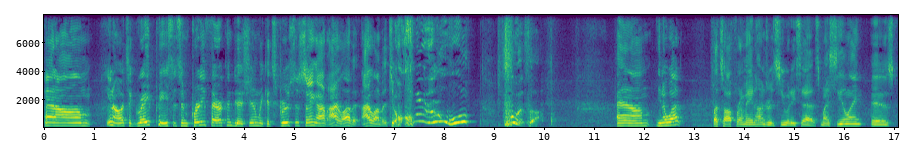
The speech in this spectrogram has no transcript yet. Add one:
And, um, you know, it's a great piece. It's in pretty fair condition. We could spruce this thing up. I love it. I love it too. And um, you know what? Let's offer him 800, see what he says. My ceiling is.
